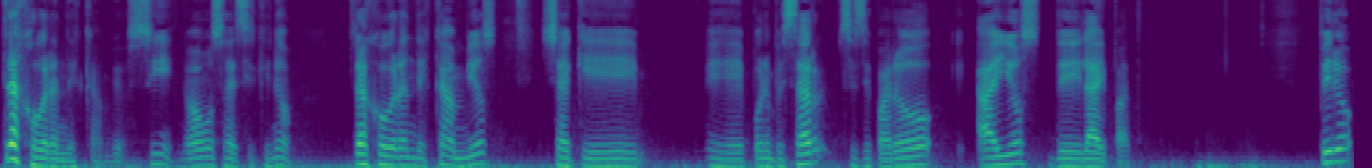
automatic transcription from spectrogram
Trajo grandes cambios, sí, no vamos a decir que no. Trajo grandes cambios, ya que, por empezar, se separó iOS del iPad. Pero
